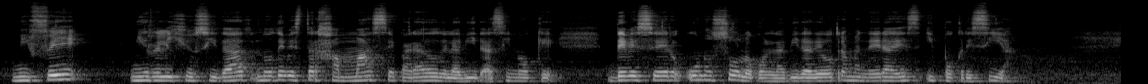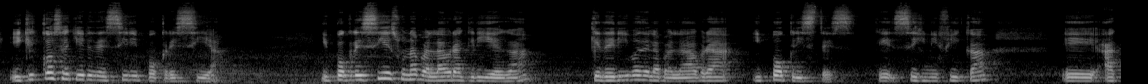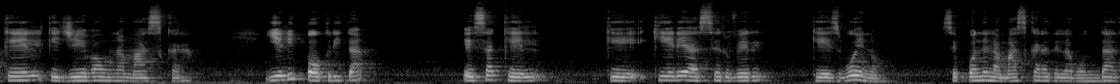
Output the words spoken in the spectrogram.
Mi fe, mi religiosidad no debe estar jamás separado de la vida, sino que debe ser uno solo con la vida, de otra manera es hipocresía. ¿Y qué cosa quiere decir hipocresía? Hipocresía es una palabra griega que deriva de la palabra hipócristes, que significa eh, aquel que lleva una máscara. Y el hipócrita es aquel que quiere hacer ver que es bueno, se pone la máscara de la bondad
